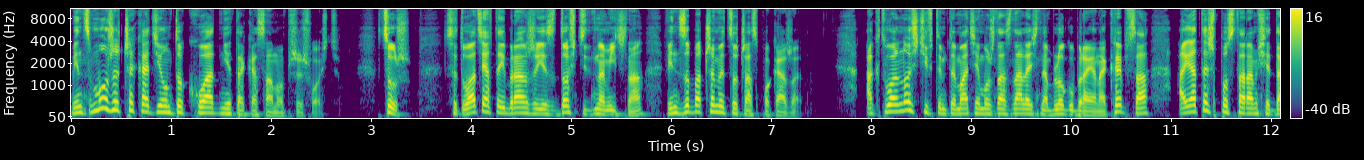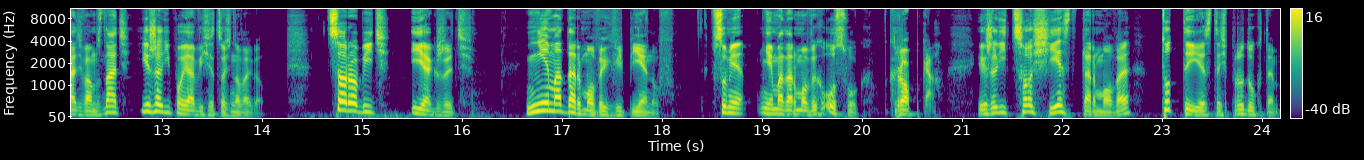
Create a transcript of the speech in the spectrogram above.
więc może czekać ją dokładnie taka sama przyszłość. Cóż, sytuacja w tej branży jest dość dynamiczna, więc zobaczymy, co czas pokaże. Aktualności w tym temacie można znaleźć na blogu Briana Krebsa, a ja też postaram się dać Wam znać, jeżeli pojawi się coś nowego. Co robić i jak żyć? Nie ma darmowych VPN-ów. W sumie nie ma darmowych usług. Kropka. Jeżeli coś jest darmowe, to Ty jesteś produktem.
